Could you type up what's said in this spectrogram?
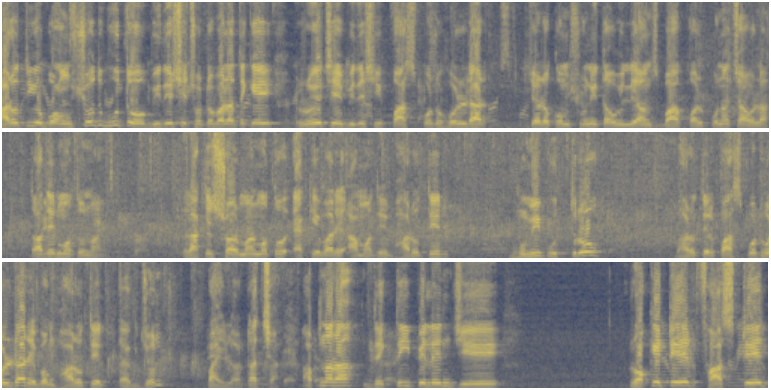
ভারতীয় বংশোদ্ভূত বিদেশে ছোটবেলা থেকে রয়েছে বিদেশি পাসপোর্ট হোল্ডার যেরকম সুনিতা উইলিয়ামস বা কল্পনা চাওলা, তাদের মতো নয়। রাকেশ শর্মার মতো একেবারে আমাদের ভারতের ভূমিপুত্র, ভারতের পাসপোর্ট হোল্ডার এবং ভারতের একজন পাইলট আচ্ছা আপনারা দেখতেই পেলেন যে রকেটের ফার্স্ট স্টেজ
